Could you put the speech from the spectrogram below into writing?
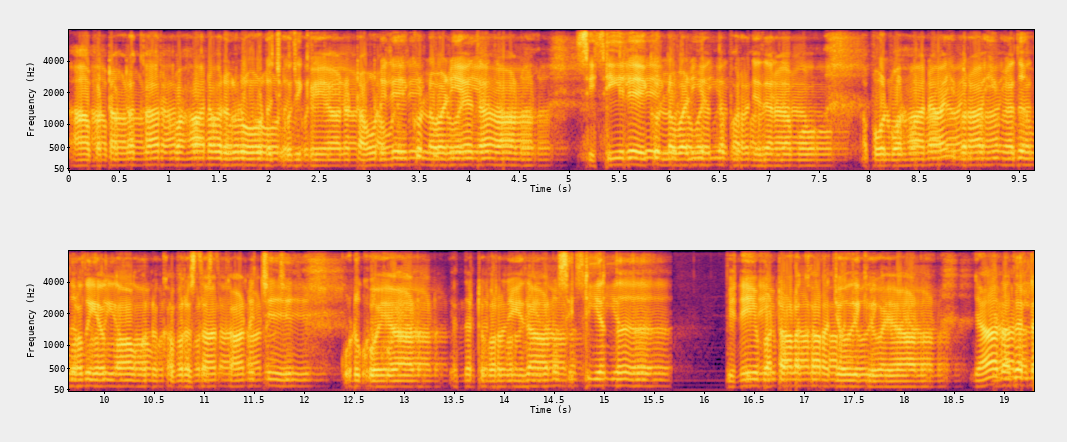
ആ പട്ടാളക്കാരൻ മഹാനവരുകളോട് ചോദിക്കുകയാണ് ടൗണിലേക്കുള്ള വഴി ഏതാണ്? സിറ്റിയിലേക്കുള്ള വഴി എന്ന് പറഞ്ഞു തരാമോ? അപ്പോൾ മഹാനായ ഇബ്രാഹിം അത് ഹൃദയല്ലാവുന്ന ഖബർസ്ഥാൻ കാണിച്ച് കൊടുക്കുകയാണ്. എന്നിട്ട് പറഞ്ഞു ഇതാണ് സിറ്റി എന്ന്. പിന്നെ ഈ പട്ടാളക്കാരൻ ചോദിക്കുകയാണ് ഞാൻ അതല്ല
